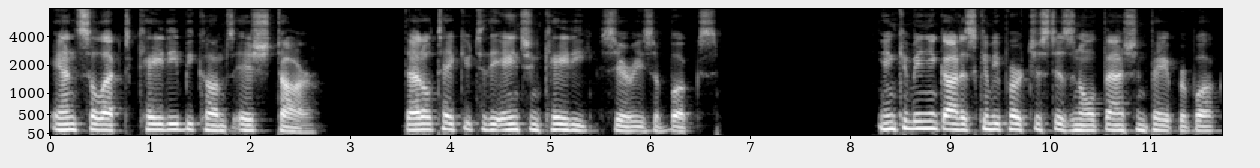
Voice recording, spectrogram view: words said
and select Katie Becomes Ishtar. That'll take you to the Ancient Katie series of books. Inconvenient Goddess can be purchased as an old fashioned paper book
